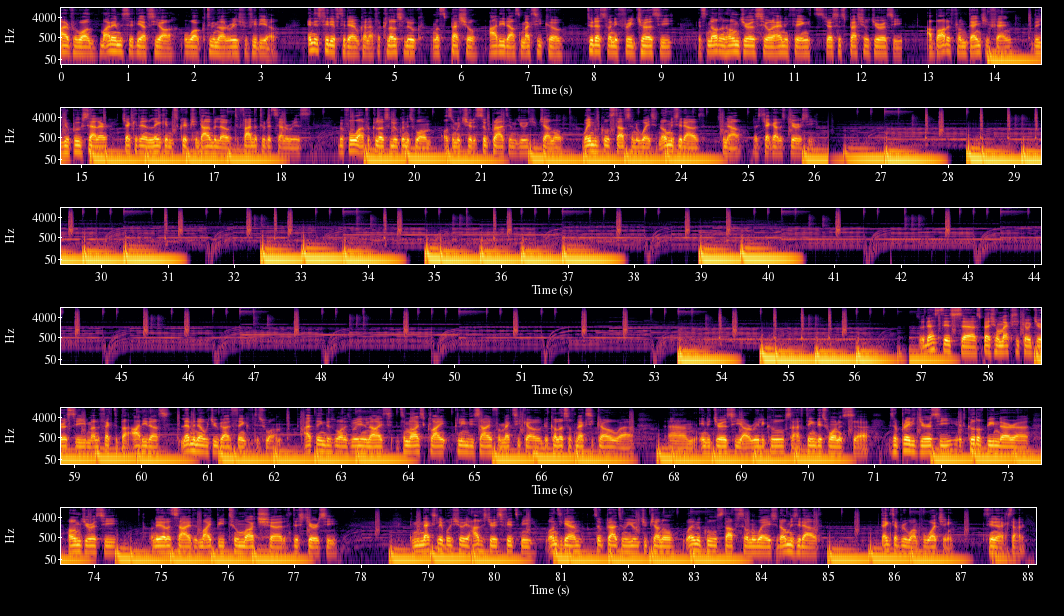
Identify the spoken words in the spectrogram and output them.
Hi everyone, my name is Sidney FCR and welcome to another review video. In this video of today we're gonna have a close look on a special Adidas Mexico 2023 jersey. It's not a home jersey or anything, it's just a special jersey. I bought it from Dengjingfeng, the Yupoo seller. Check it in the link in the description down below to find out who that seller is. Before I have a close look on this one, also make sure to subscribe to my YouTube channel. Way more cool stuff's on the way so don't miss it out. So now, let's check out this jersey. So that's this uh, special Mexico jersey manufactured by Adidas. Let me know what you guys think of this one. I think this one is really nice. It's a nice clean design for Mexico. The colors of Mexico uh, um, in the jersey are really cool. So I think this one is, uh, is a pretty jersey. It could have been their uh, home jersey. On the other side it might be too much uh, this jersey. In the next clip I'll show you how this jersey fits me. Once again, subscribe to my YouTube channel. Way more cool stuff is on the way so don't miss it out. Thanks everyone for watching. See you next time.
